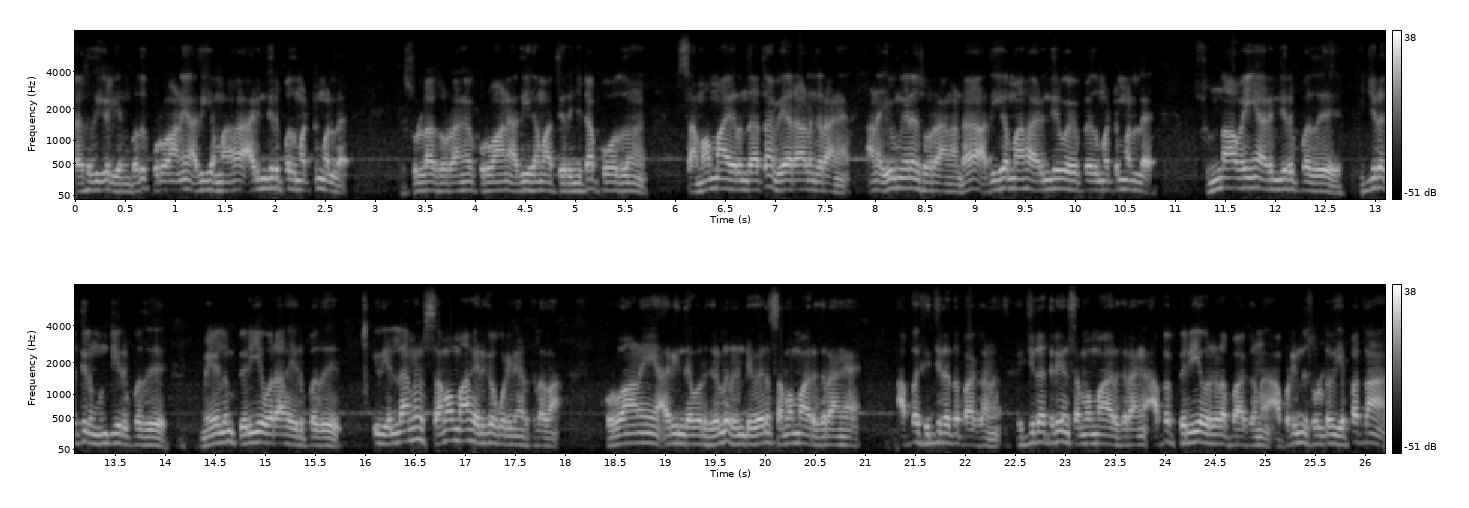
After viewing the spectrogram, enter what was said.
தகுதிகள் என்பது குர்ஆனை அதிகமாக அறிந்திருப்பது மட்டுமல்ல. சுல்லா சொல்கிறாங்க குர்ஆனை அதிகமாக தெரிஞ்சிட்டா போதும். சமமாக இருந்தால் தான் வேற ஆளுங்கிறாங்க. ஆனால் இவங்க என்ன சொல்கிறாங்கண்டா அதிகமாக அறிந்திரு வைப்பது மட்டுமல்ல சுண்ணாவையும் அறிந்திருப்பது ஹிஜ்ரத்தில் முந்தி இருப்பது மேலும் பெரியவராக இருப்பது இது எல்லாமே சமமாக இருக்கக்கூடிய நேரத்தில் தான் குர்வானை அறிந்தவர்கள் ரெண்டு பேரும் சமமாக இருக்கிறாங்க. அப்போ ஹிஜ்ரத்தை பார்க்கணும். ஹிஜ்ரத்துலேயும் சமமாக இருக்கிறாங்க. அப்போ பெரியவர்களை பார்க்கணும் அப்படின்னு சொல்கிறது எப்போ தான்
